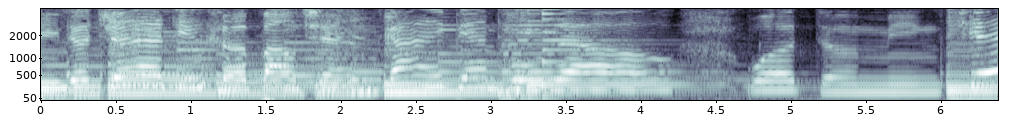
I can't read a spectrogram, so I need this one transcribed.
你的决定和抱歉改变不了。我的明天。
